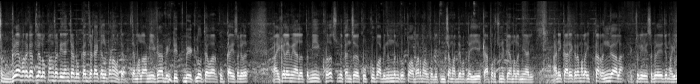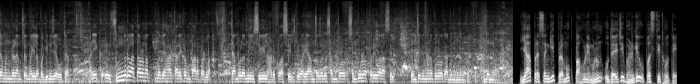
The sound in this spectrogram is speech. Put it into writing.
सगळ्या वर्गातल्या लोकांसाठी त्यांच्या डोक्यात ज्या काही कल्पना होत्या त्या मला आम्ही एका भेटीत भेटलो तेव्हा खूप काही सगळं ऐकायला मिळालं. तर मी खरंच मी त्यांचं खूप खूप अभिनंदन करतो आभार मानतो की तुमच्या माध्यमातून ही एक ऑपॉर्च्युनिटी आम्हाला मिळाली. आणि कार्यक्रमाला इतका रंग आला. ॲक्च्युली हे सगळे जे महिला मंडळ आमच्या महिला भगिनी ज्या होत्या आणि एक सुंदर वातावरणामध्ये हा कार्यक्रम पार पडला. त्यामुळं मी सिव्हिल हडको असेल किंवा हे आमचा सगळं संप संपूर्ण परिवार असेल त्यांचे मी मनपूर्वक अभिनंदन करतो. धन्यवाद. या प्रसंगी प्रमुख पाहुणे म्हणून उदयजी भणगे उपस्थित होते.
